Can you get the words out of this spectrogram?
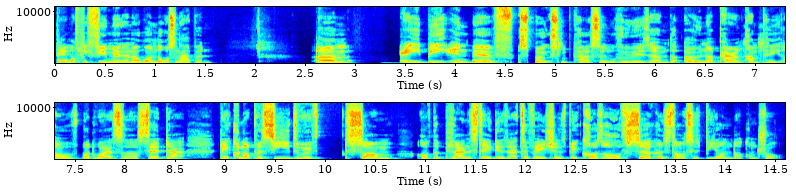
They must be fuming, and I wonder what's gonna happen. Um, AB InBev spokesperson, who is um, the owner, parent company of Budweiser, said that they could not proceed with some of the planned stadium's activations because of circumstances beyond our control.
